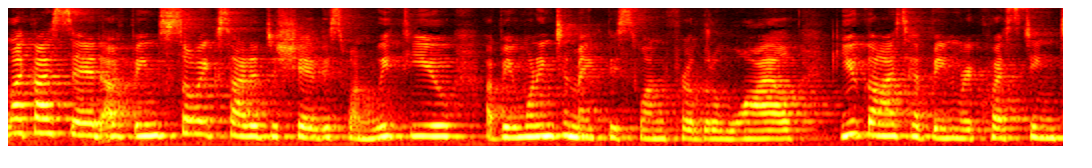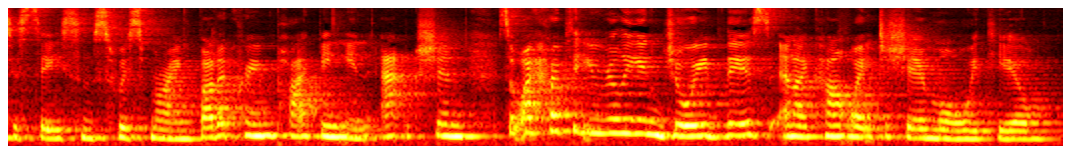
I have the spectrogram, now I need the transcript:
Like I said, I've been so excited to share this one with you. I've been wanting to make this one for a little while. You guys have been requesting to see some Swiss meringue buttercream piping in action. So I hope that you really enjoyed this and I can't wait to share more with you.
